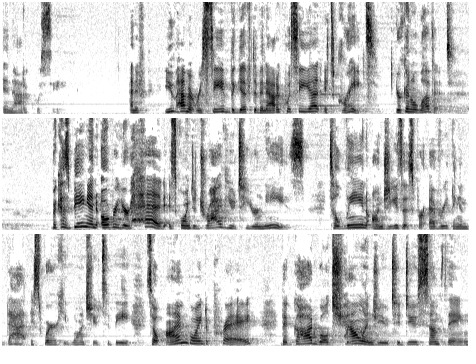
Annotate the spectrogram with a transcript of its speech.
inadequacy. And if you haven't received the gift of inadequacy yet, it's great. You're going to love it. Because being in over your head is going to drive you to your knees, to lean on Jesus for everything, and that is where He wants you to be. So I'm going to pray that God will challenge you to do something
